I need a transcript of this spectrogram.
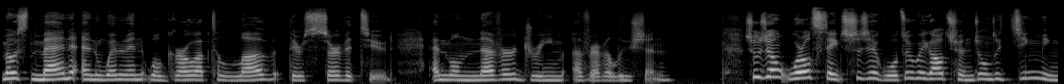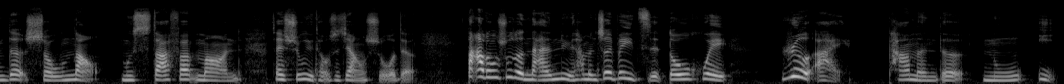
Most men and women will grow up to love their servitude and will never dream of revolution. 书中 World State 世界国最位高权重、最精明的首脑 Mustafa Mond 在书里头是这样说的：大多数的男女，他们这辈子都会热爱他们的奴役，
